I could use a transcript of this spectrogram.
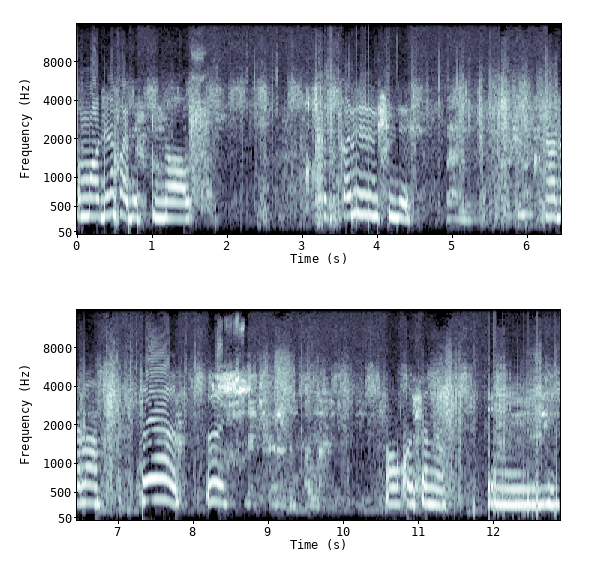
O madeni kaybettim ya. Kaybettim şimdi. Nerede lan? Öl. Öl. O koşamıyor. Benim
